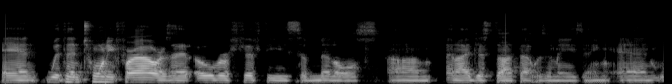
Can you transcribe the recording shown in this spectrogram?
And within 24 hours, I had over 50 submittals, um, and I just thought that was amazing. And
